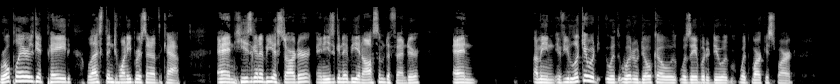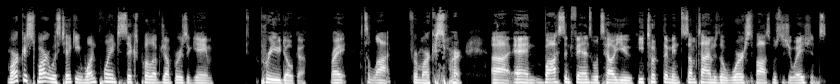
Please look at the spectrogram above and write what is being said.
Role players get paid less than 20% of the cap. And he's going to be a starter and he's going to be an awesome defender. And I mean, if you look at what what, what Udoka was able to do with, with Marcus Smart, Marcus Smart was taking 1.6 pull up jumpers a game pre Udoka, right? That's a lot for Marcus Smart. Uh, and Boston fans will tell you he took them in sometimes the worst possible situations.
